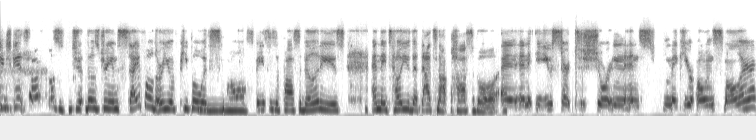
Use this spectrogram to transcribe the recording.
age, get some of those those dreams stifled, or you have people with mm. small spaces of possibilities, and they tell you that that's not possible, and and you start to shorten and make your own smaller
